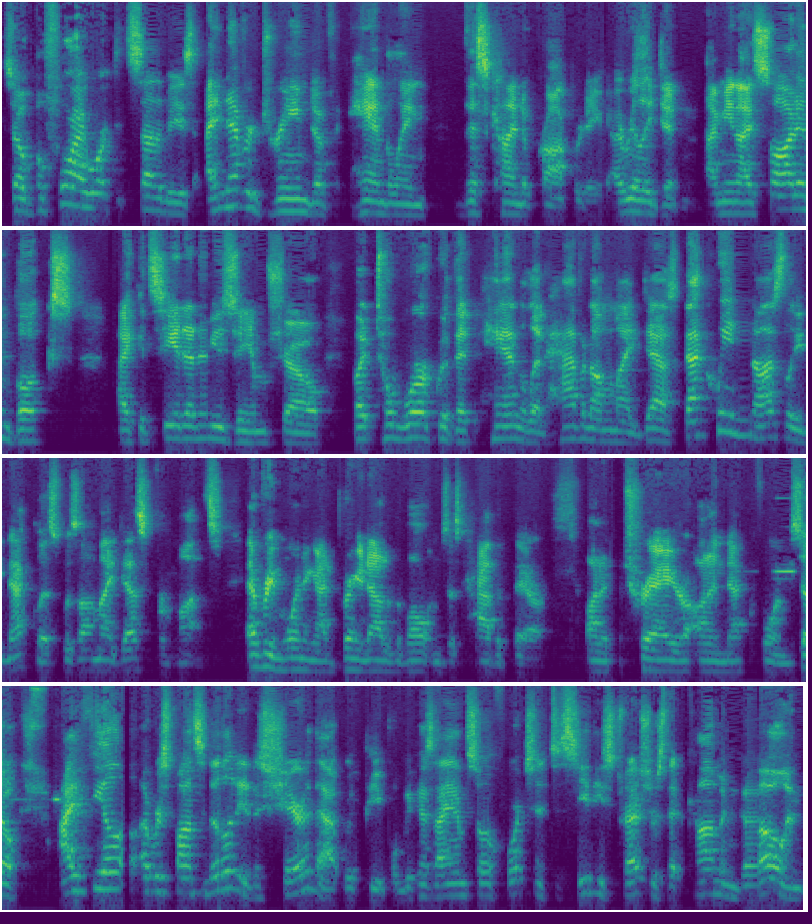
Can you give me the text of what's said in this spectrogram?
So before I worked at Sotheby's, I never dreamed of handling this kind of property. I really didn't. I mean, I saw it in books. I could see it at a museum show, but to work with it, handle it, have it on my desk. That Queen Nazli necklace was on my desk for months. Every morning I'd bring it out of the vault and just have it there on a tray or on a neck form. So I feel a responsibility to share that with people because I am so fortunate to see these treasures that come and go and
